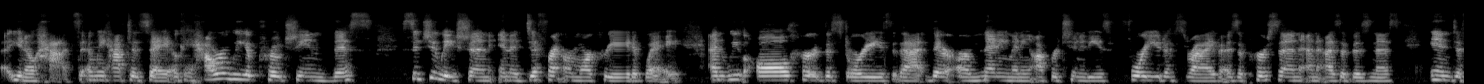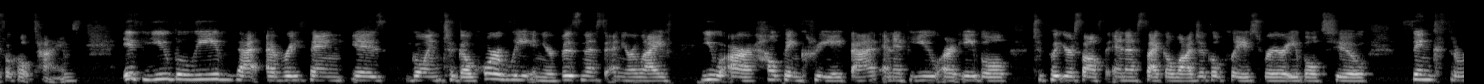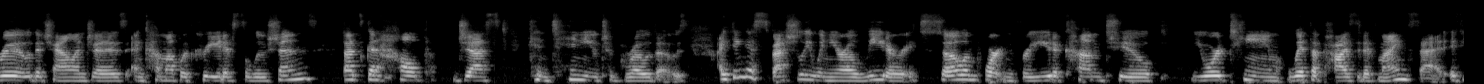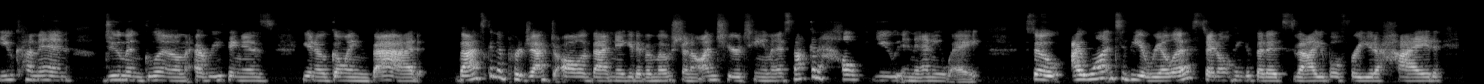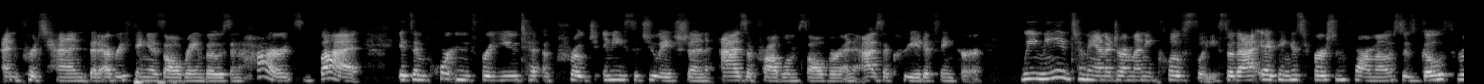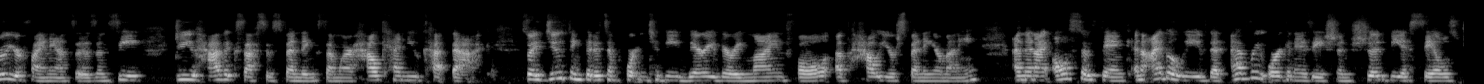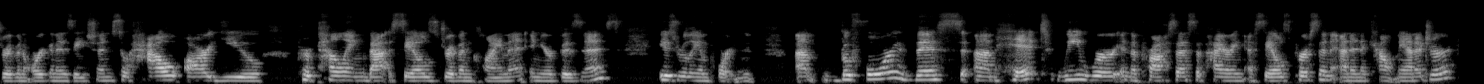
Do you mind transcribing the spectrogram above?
you know hats and we have to say okay how are we approaching this situation in a different or more creative way and we've all heard the stories that there are many many opportunities for you to thrive as a person and as a business in difficult times if you believe that everything is going to go horribly in your business and your life you are helping create that. And if you are able to put yourself in a psychological place where you're able to think through the challenges and come up with creative solutions, that's going to help just continue to grow those. I think, especially when you're a leader, it's so important for you to come to your team with a positive mindset. If you come in doom and gloom, everything is, you know, going bad, that's going to project all of that negative emotion onto your team and it's not going to help you in any way. So I want to be a realist. I don't think that it's valuable for you to hide and pretend that everything is all rainbows and hearts, but it's important for you to approach any situation as a problem solver and as a creative thinker we need to manage our money closely. So that I think is first and foremost is go through your finances and see do you have excessive spending somewhere? How can you cut back? So I do think that it's important to be very very mindful of how you're spending your money. And then I also think and I believe that every organization should be a sales driven organization. So how are you propelling that sales driven climate in your business is really important. Um, before this um, hit, we were in the process of hiring a salesperson and an account manager.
